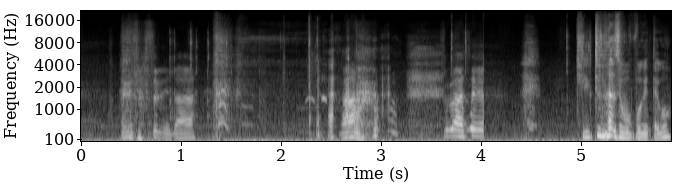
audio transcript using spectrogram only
재밌었습니다. 아 수고하세요. 질투 나서 못 보겠다고?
